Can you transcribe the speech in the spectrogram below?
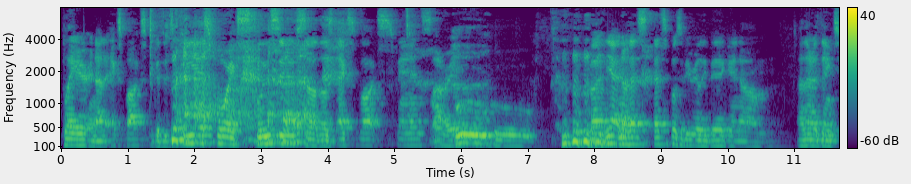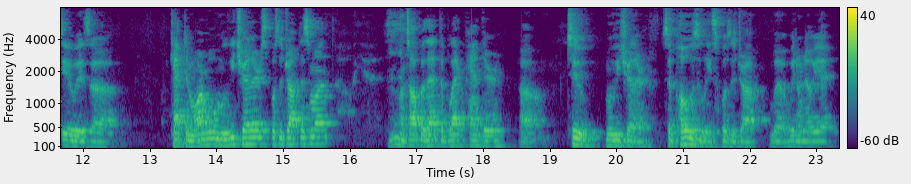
player and not an Xbox because it's PS4 exclusive. So those Xbox fans, sorry. Ooh. But yeah, no, that's that's supposed to be really big. And um, another thing too is uh, Captain Marvel movie trailer is supposed to drop this month. Mm. On top of that, the Black Panther um, two movie trailer supposedly supposed to drop, but we don't know yet.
